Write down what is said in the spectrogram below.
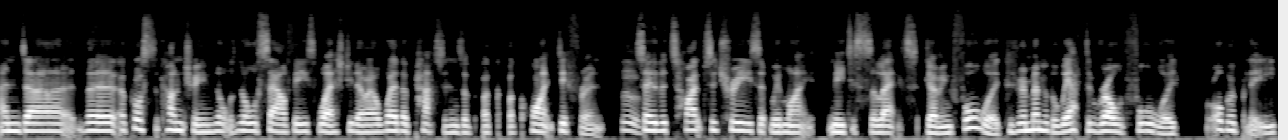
and uh, the across the country, north, north, south, east, west. You know, our weather patterns are, are, are quite different. Hmm. So the types of trees that we might need to select going forward, because remember, we have to roll forward probably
